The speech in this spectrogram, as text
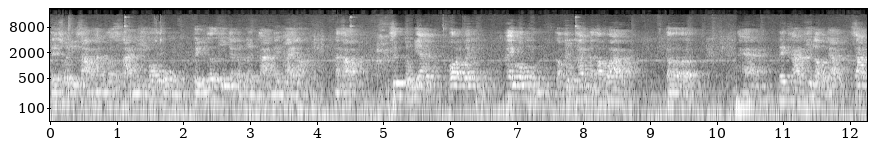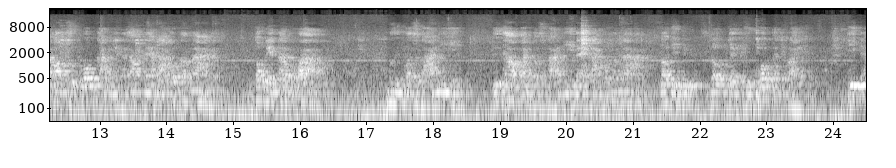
ในส่วนอีกสามพันกว่าสถานีก็คงเป็นเรื่องที่จะดำเนินการในภายหลังนะครับ ซึ่งตรงนี้ก็ต้องให้ข้อมูลกับทุกท่านนะครับว่าแผนในการที่เราจะสร้างความสุขร่วมกันเนี่ยนะครับในอนาคตข้างหน้าเนี่ยต้องเรียนนะบอกว่าหมื่นกว่าสถานีหรือเท่ากันกว่าสถานีในอนาคตข้างหน้า เราจะอยู่เราจะอยู่ร่วมกันอย่างไร ที่จะ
